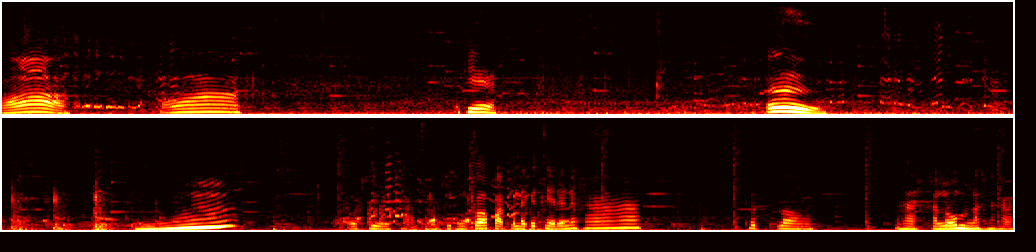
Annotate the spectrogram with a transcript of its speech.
อ๋อ อ๋อ โอเค เอออืมโอเคค่ะสำหรับคลิปนี้ก็ฝากกดไลค์กดแชร์ด้วยนะคะ ทดลองนะคะคันล่มนะนะคะ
